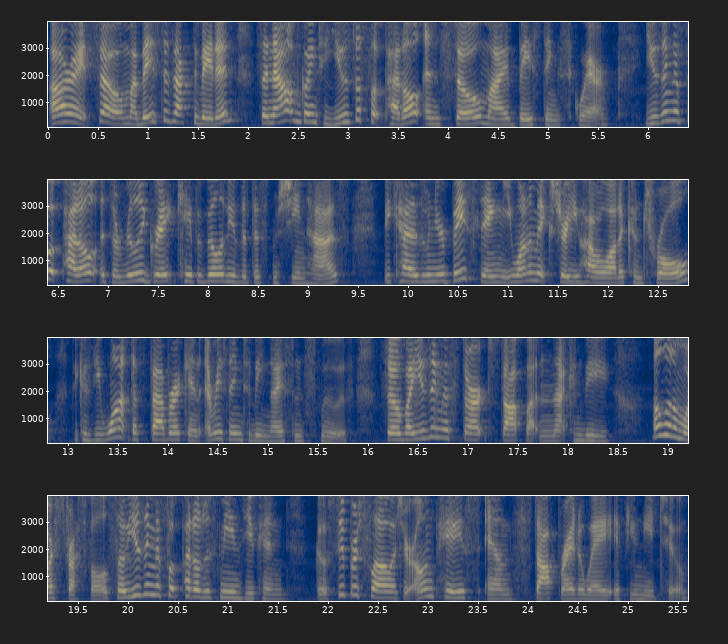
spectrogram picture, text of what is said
All right, so my baste is activated. So now I'm going to use the foot pedal and sew my basting square. Using the foot pedal, it's a really great capability that this machine has because when you're basting, you want to make sure you have a lot of control because you want the fabric and everything to be nice and smooth. So by using the start stop button, that can be a little more stressful. So using the foot pedal just means you can go super slow at your own pace and stop right away if you need to.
